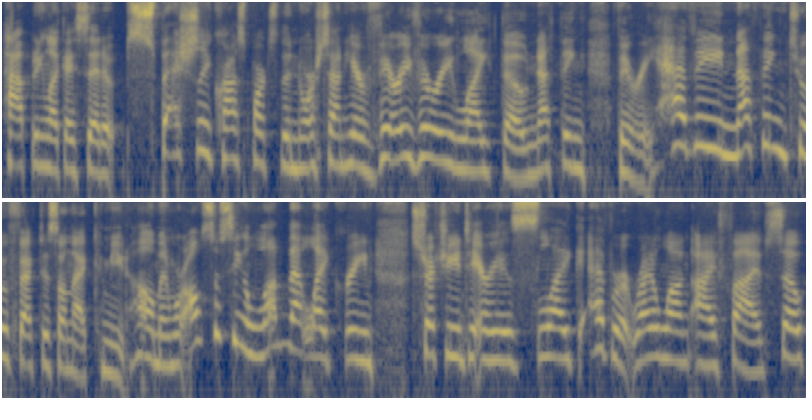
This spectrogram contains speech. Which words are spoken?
happening, like I said, especially across parts of the north sound here. Very, very light though. Nothing very heavy, nothing to affect us on that commute home. And we're also seeing a lot of that light green stretching into areas like Everett, right along I-5. So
